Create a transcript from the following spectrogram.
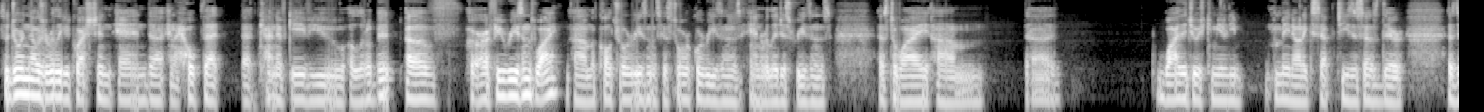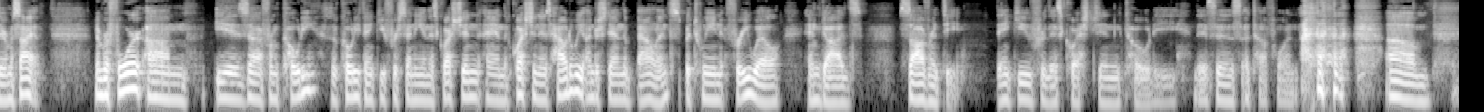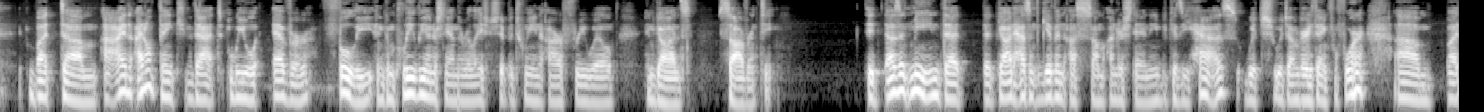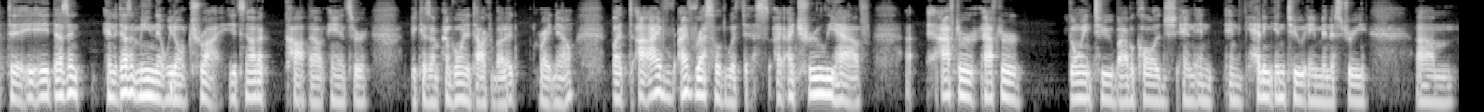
So, Jordan, that was a really good question, and uh, and I hope that that kind of gave you a little bit of, or a few reasons why, um, the cultural reasons, historical reasons, and religious reasons as to why um, uh, why the Jewish community may not accept Jesus as their as their Messiah. Number four um, is uh, from Cody. So Cody, thank you for sending in this question. And the question is, how do we understand the balance between free will and God's sovereignty? Thank you for this question, Cody. This is a tough one. um, but um, I, I don't think that we will ever fully and completely understand the relationship between our free will and God's sovereignty. It doesn't mean that that God hasn't given us some understanding because He has, which which I'm very thankful for. Um, but uh, it, it, doesn't, and it doesn't mean that we don't try. It's not a cop out answer because I'm, I'm going to talk about it right now. But I've I've wrestled with this. I, I truly have. After after going to Bible college and and, and heading into a ministry, um,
